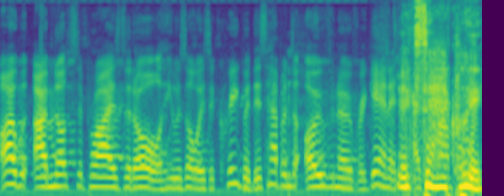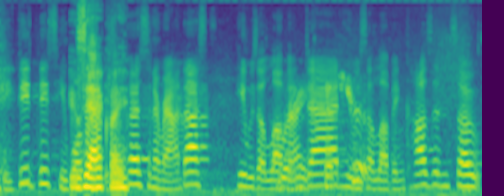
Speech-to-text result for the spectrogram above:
I w- I'm not surprised at all. He was always a creep, but this happens over and over again. It's, Exactly. He did this. He wasn't Exactly. this person around us. He was a loving Right, dad. He was a loving cousin. So,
